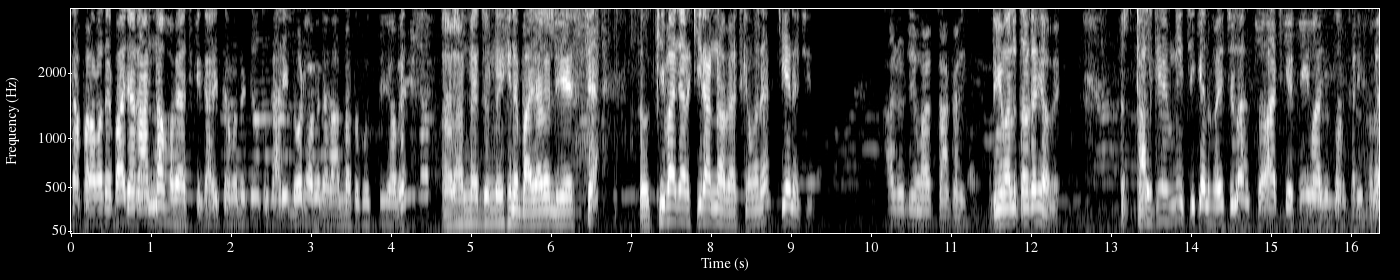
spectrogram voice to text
তারপর আমাদের বাজার রান্না হবে আজকে। গাড়িতে আমাদের যেহেতু গাড়ি লোড হবে না, রান্না তো করতেই হবে। আর রান্নার জন্য এখানে বাজারও নিয়ে এসছে। তো কি বাজার, কি রান্না হবে আজকে আমাদের? কি এনেছি আলু, ডিম আলু তরকারি। ডিম আলু তরকারি হবে। কালকে এমনি চিকেন হয়েছিল, তো আজকে ডিম আলু তরকারি হবে।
